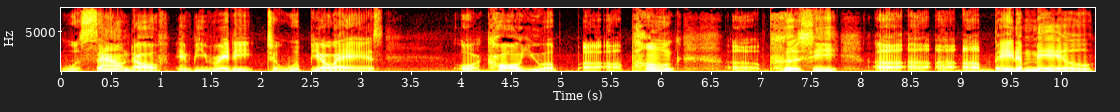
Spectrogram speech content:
will sound off and be ready to whoop your ass or call you a, a, a punk, a pussy, a, a, a beta male,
